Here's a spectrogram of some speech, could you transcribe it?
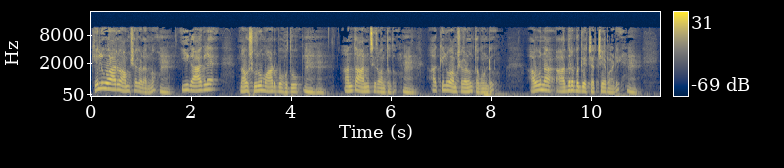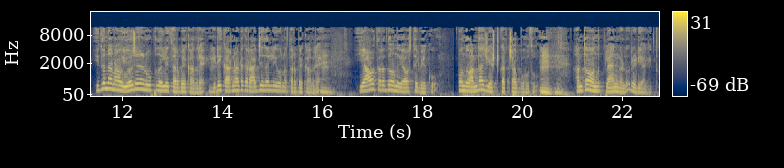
ಕೆಲವಾರು ಅಂಶಗಳನ್ನು ಈಗಾಗಲೇ ನಾವು ಶುರು ಮಾಡಬಹುದು. ಅಂತ ಅನಿಸಿರುವಂಥದ್ದು. ಆ ಕೆಲವು ಅಂಶಗಳನ್ನು ತಗೊಂಡು ಅವನ್ನ ಅದರ ಬಗ್ಗೆ ಚರ್ಚೆ ಮಾಡಿ. ಇದನ್ನ ನಾವು ಯೋಜನೆ ರೂಪದಲ್ಲಿ ತರಬೇಕಾದ್ರೆ ಇಡೀ ಕರ್ನಾಟಕ ರಾಜ್ಯದಲ್ಲಿ ಇವನ್ನ ತರಬೇಕಾದ್ರೆ ಯಾವ ತರದ ಒಂದು ವ್ಯವಸ್ಥೆ ಬೇಕು? ಒಂದು ಅಂದಾಜು ಎಷ್ಟು ಖರ್ಚಾಗಬಹುದು? ಅಂತ ಒಂದು ಪ್ಲಾನ್ಗಳು ರೆಡಿ ಆಗಿತ್ತು.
